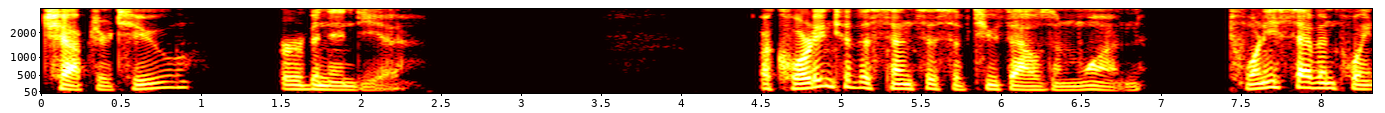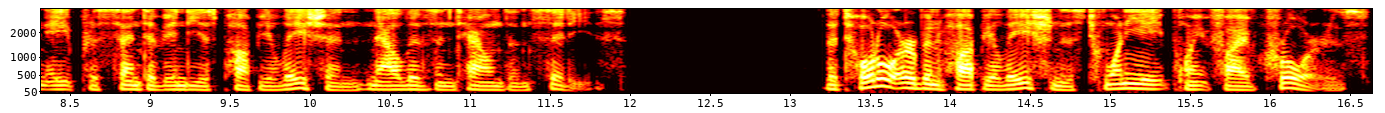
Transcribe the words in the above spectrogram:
Chapter 2 Urban India According to the census of 2001, 27.8% of India's population now lives in towns and cities. The total urban population is 28.5 crores,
